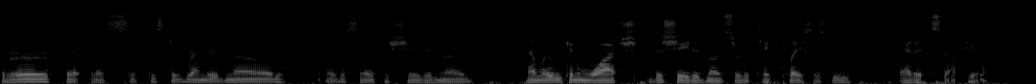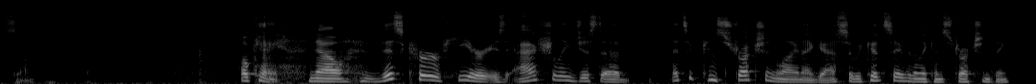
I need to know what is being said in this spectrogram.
Perfect. Let's set this to rendered mode or we'll set it to shaded mode. That way we can watch the shaded mode sort of take place as we edit stuff here so Okay, now this curve here is actually just a, it's a construction line, I guess. So we could save it in the construction thing.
